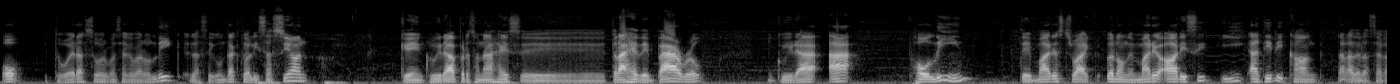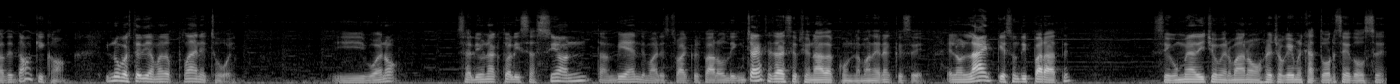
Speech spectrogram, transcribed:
Oh, Esto era sobre Mass Effect Battle League. La segunda actualización que incluirá personajes, eh, traje de Barrel, incluirá a Pauline de Mario Strike, bueno, de Mario Odyssey y a Diddy Kong, la de la saga de Donkey Kong. Y un nuevo este llamado Planetoid. Y bueno, salió una actualización también de Mario Strikers Battle League. Mucha gente está decepcionada con la manera en que se. El online, que es un disparate. Según me ha dicho mi hermano Retro Gamer 1412.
